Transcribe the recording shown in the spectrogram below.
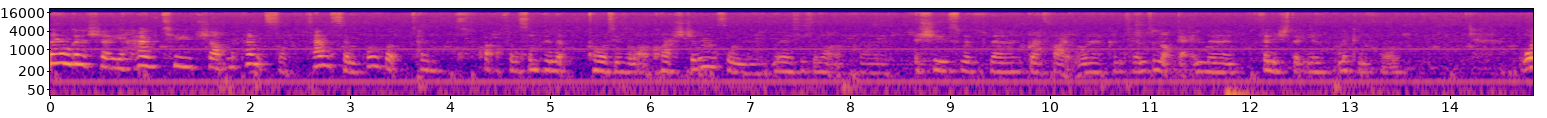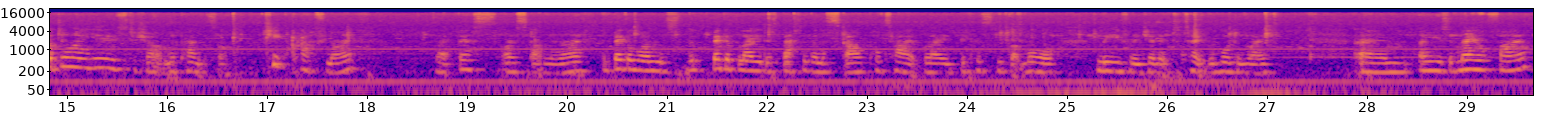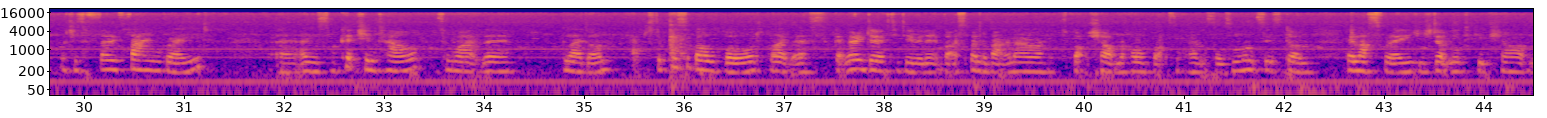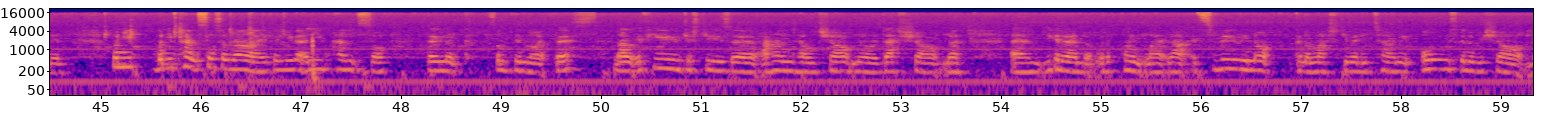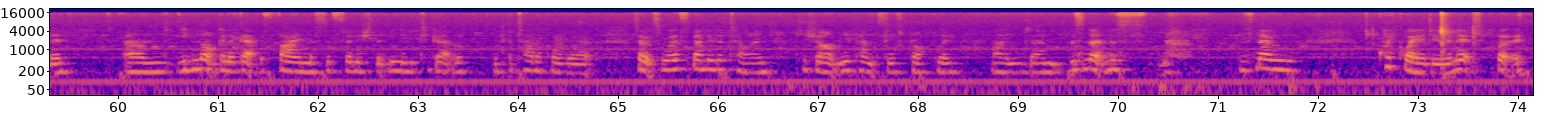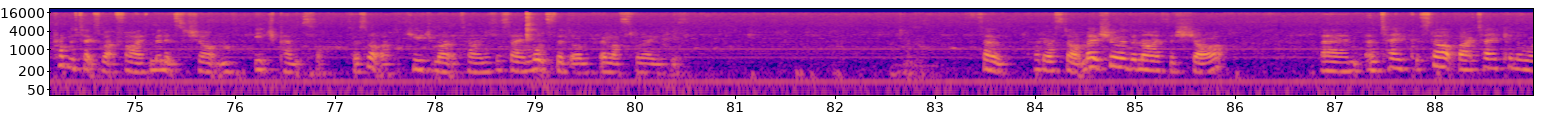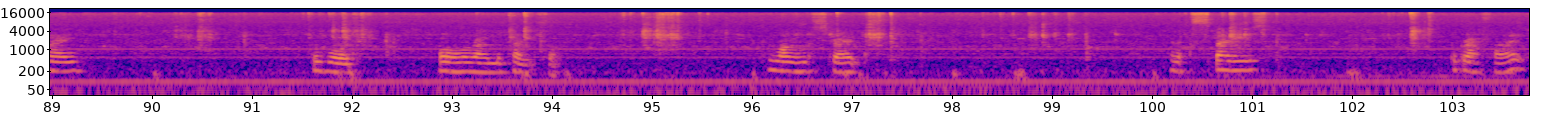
Today I'm going to show you how to sharpen a pencil. Sounds simple, but um, quite often something that causes a lot of questions and raises a lot of uh, issues with uh, graphite work in terms of not getting the finish that you're looking for. What do I use to sharpen a pencil? Cheap craft knife, like this, or a Stanley knife. The bigger ones, the bigger blade is better than a scalpel type blade because you've got more leverage in it to take the wood away. Um, I use a nail file, which is a very fine grade. Uh, I use some kitchen towel to wipe the lead on. Just a piece of old board like this. Get very dirty doing it, but I spend about an hour to sharpen a whole box of pencils. And once it's done, they last for ages. You don't need to keep sharpening. When you when your pencils arrive, when you get a new pencil, they look something like this. Now, if you just use a, a handheld sharpener or a desk sharpener, um, you're going to end up with a point like that. It's really not going to last you any time. You're always going to be sharpening and you're not going to get the fineness of finish that you need to get with, with botanical work. So it's worth spending the time to sharpen your pencils properly and um, there's no there's, there's no quick way of doing it but it probably takes about five minutes to sharpen each pencil so it's not a huge amount of time as I say once they're done they last for ages. So how do I start? Make sure the knife is sharp um, and take start by taking away the wood all around the pencil. Long strokes and expose the graphite.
